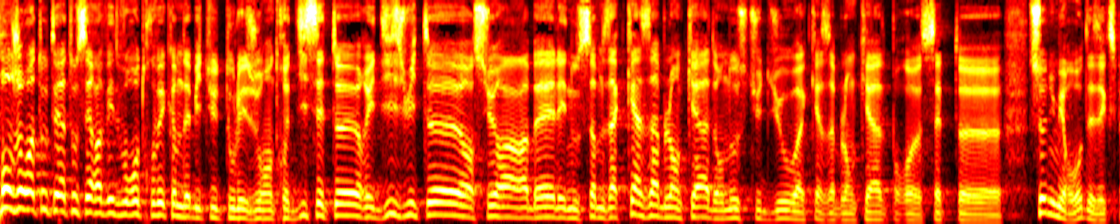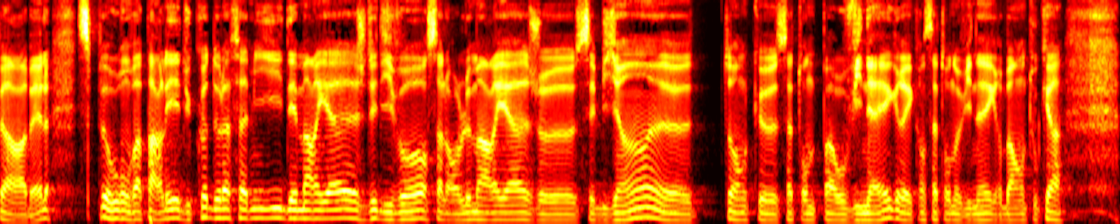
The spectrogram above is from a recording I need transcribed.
Bonjour à toutes et à tous et ravi de vous retrouver comme d'habitude tous les jours entre 17h et 18h sur Arabelle et nous sommes à Casablanca dans nos studios à Casablanca pour cette, euh, ce numéro des experts Arabelle où on va parler du code de la famille, des mariages, des divorces. Alors le mariage euh, c'est bien euh, tant que ça tourne pas au vinaigre et quand ça tourne au vinaigre, ben en tout cas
